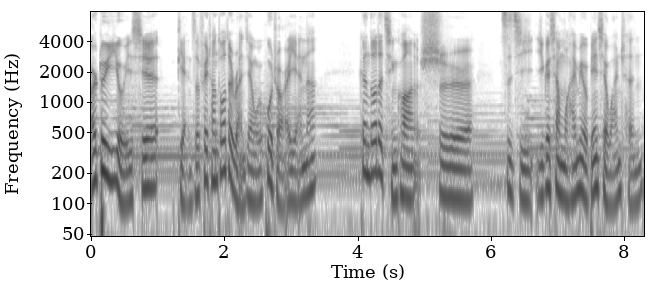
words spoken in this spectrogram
而对于有一些点子非常多的软件维护者而言呢，更多的情况是自己一个项目还没有编写完成，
